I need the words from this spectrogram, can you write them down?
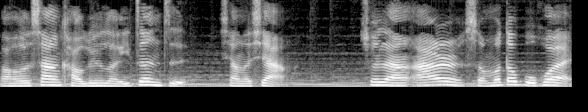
老和尚考虑了一阵子，想了想，虽然阿二什么都不会，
